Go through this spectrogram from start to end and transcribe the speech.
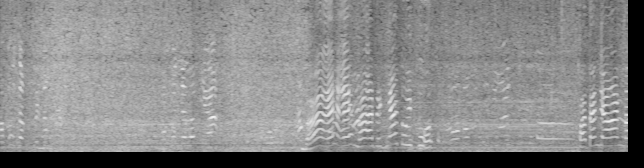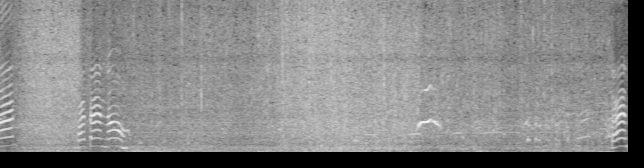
Aku udah berenang. Aku nyelam ya. Mbak, eh, eh, Mbak, adiknya tuh ikut. Patan jangan, Nan. Patan, no. Tan.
